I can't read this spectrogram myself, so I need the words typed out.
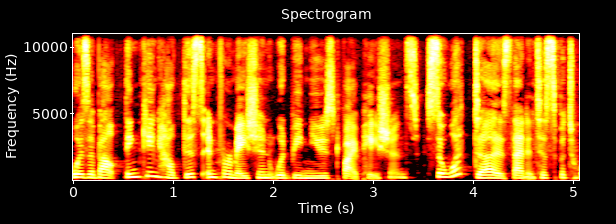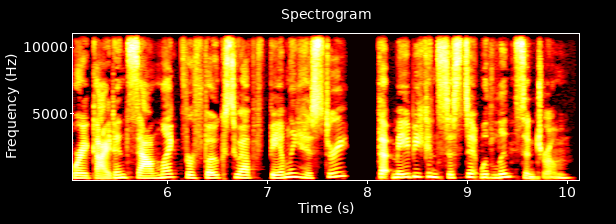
was about thinking how this information would be used by patients. So, what does that anticipatory guidance sound like for folks who have a family history that may be consistent with Lynch syndrome?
